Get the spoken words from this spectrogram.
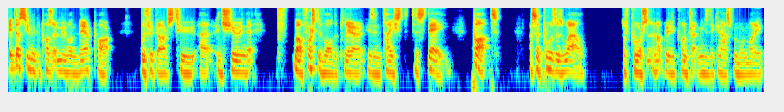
it does seem like a positive move on their part with regards to uh, ensuring that, well, first of all, the player is enticed to stay, but I suppose as well, of course, an upgraded contract means they can ask for more money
